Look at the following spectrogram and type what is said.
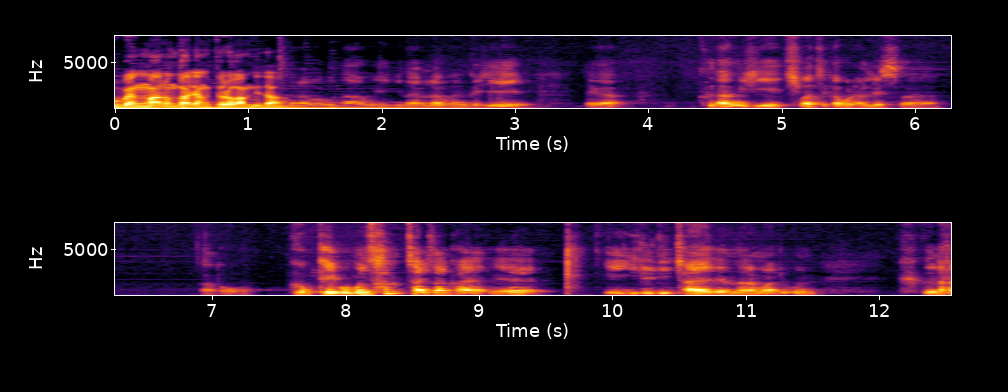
900만 원 가량 들어갑니다. 하고 나하고 얘기 나누려고 한 거지 내가 그 당시에 치마집 값을 알렸어. 나도. 그 대부분 3차 이상 가야 돼 이 일일이 자야 되는 사람은 아주 그건 그건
